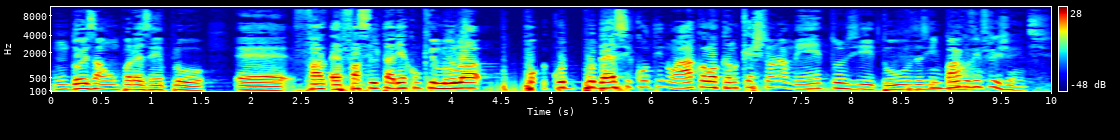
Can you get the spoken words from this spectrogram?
um 2 a 1 por exemplo, é, fa- é, facilitaria com que Lula pudesse continuar colocando questionamentos e dúvidas em Embargos torno- infringentes.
